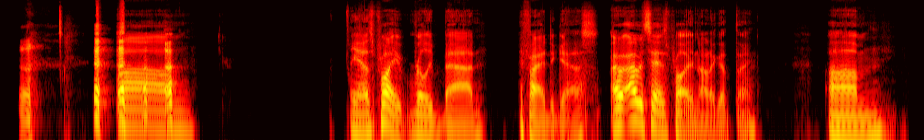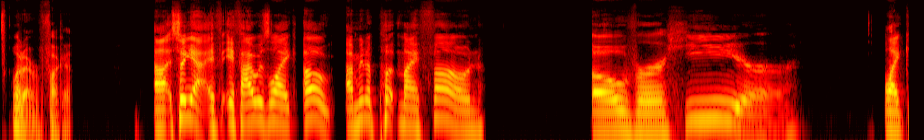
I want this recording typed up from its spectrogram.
um, yeah, it's probably really bad if I had to guess. I, I would say it's probably not a good thing. Um, whatever, fuck it. Uh, so yeah, if if I was like, oh, I'm gonna put my phone over here, like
